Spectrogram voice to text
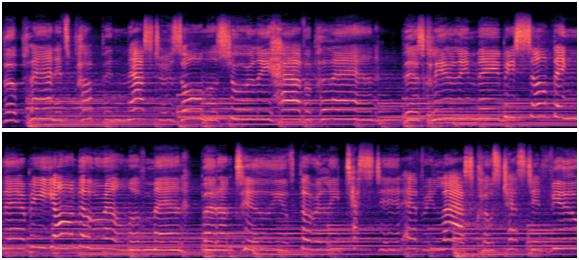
The planet's puppet masters almost surely have a plan. There's clearly maybe something there beyond the realm of man. But until you've thoroughly tested every last close chested view,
